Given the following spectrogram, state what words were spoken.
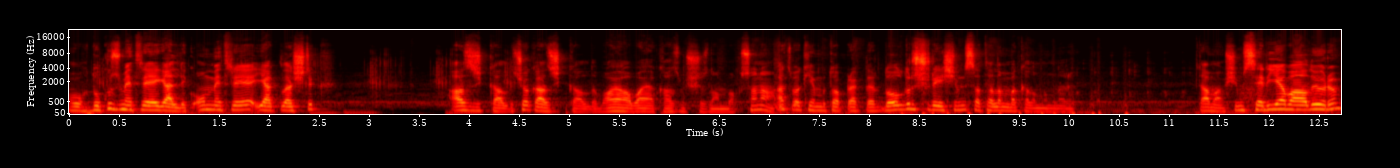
Oh 9 metreye geldik. 10 metreye yaklaştık. Azıcık kaldı. Çok azıcık kaldı. Baya baya kazmışız lan baksana. At bakayım bu toprakları. Doldur şurayı şimdi satalım bakalım bunları. Tamam şimdi seriye bağlıyorum.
